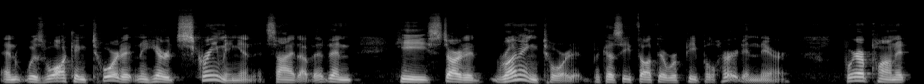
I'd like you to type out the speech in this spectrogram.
and was walking toward it and he heard screaming inside of it and he started running toward it because he thought there were people hurt in there whereupon it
